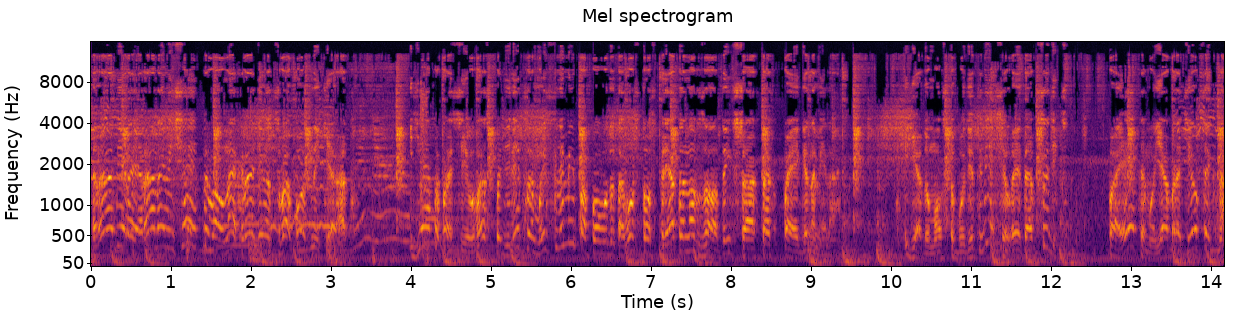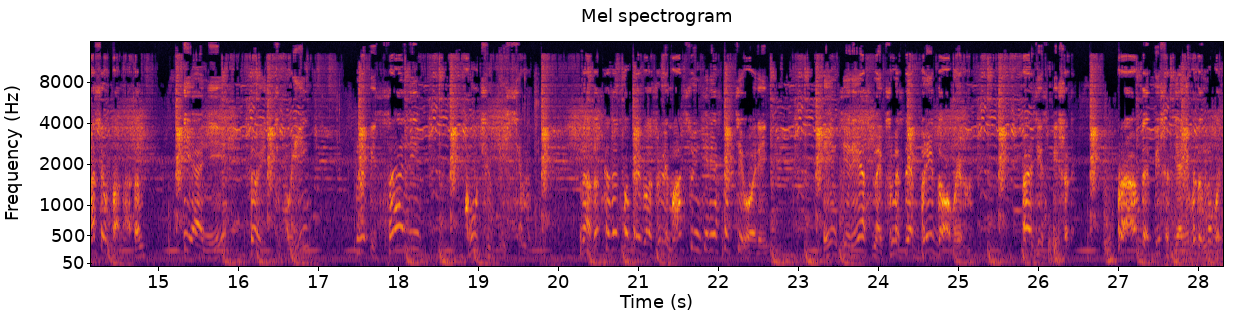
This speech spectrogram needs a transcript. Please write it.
Рабира Ирана вещает на «Свободный Керат». Я попросил вас поделиться мыслями по поводу того, что спрятано в золотых шахтах Пейганамина. Я думал, что будет весело это обсудить. Поэтому я обратился к нашим фанатам. И они, то есть вы, написали кучу писем. Надо сказать, вы предложили массу интересных теорий. Интересных, в смысле бредовых. Азиз пишет. Правда, пишет, я не выдумываю.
